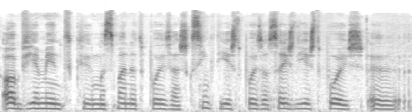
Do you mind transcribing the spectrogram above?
obviamente que uma semana depois, acho que cinco dias depois ou seis dias depois, uh,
